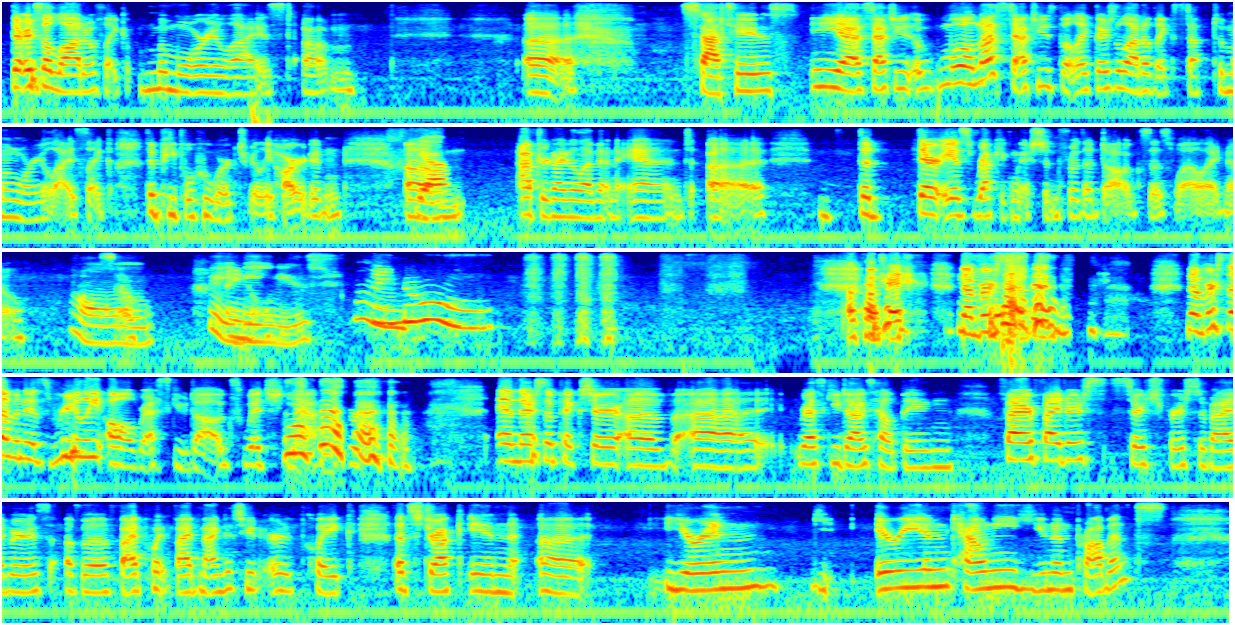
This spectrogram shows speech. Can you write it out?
there is a lot of like memorialized um uh statues yeah statues well not statues but like there's a lot of like stuff to memorialize like the people who worked really hard and um, yeah. after 9-11 and uh the there is recognition for the dogs as well i know. Oh so, babies i know, I know. okay. Okay number seven. Number seven is really all rescue dogs which yeah and there's a picture of uh, rescue dogs helping firefighters search for survivors of a 5.5 magnitude earthquake that struck in uh, Urin, County, Yunnan Province.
